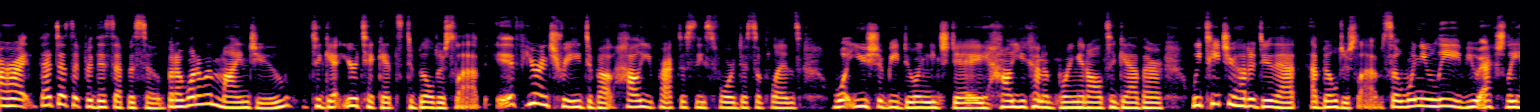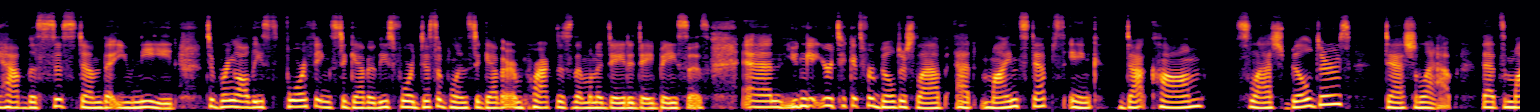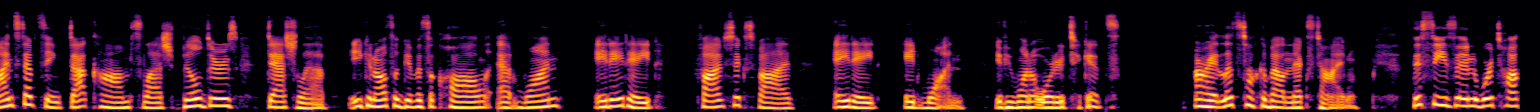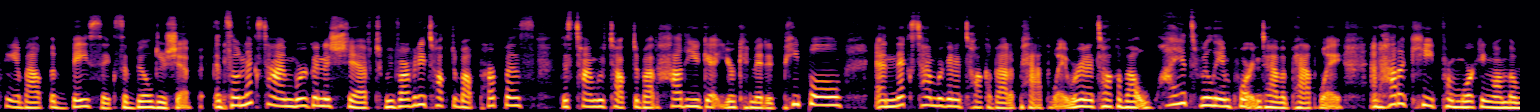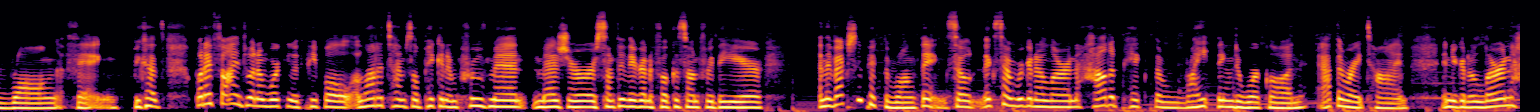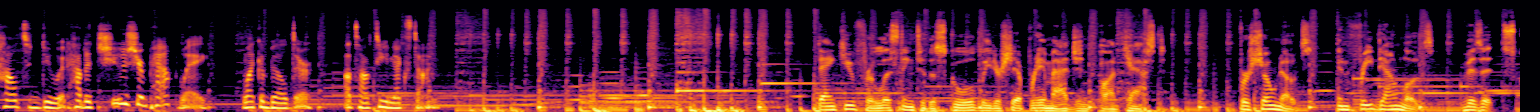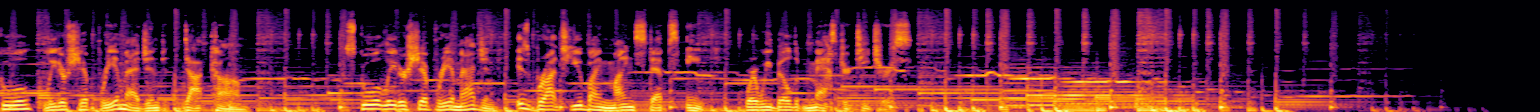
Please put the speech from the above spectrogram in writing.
All right, that does it for this episode, but I want to remind you to get your tickets to Builders Lab. If you're intrigued about how you practice these four disciplines, what you should be doing each day, how you kind of bring it all together, we teach you how to do that at Builders Lab. So when you leave, you actually have the system that you need to bring all these four things together, these four disciplines together and practice them on a day to day basis. And you can get your tickets for Builders Lab at mindstepsinc.com slash builders dash lab. That's mindstepsinc.com slash builders dash lab. You can also give us a call at 1 888 565 8881 if you want to order tickets. All right, let's talk about next time. This season, we're talking about the basics of buildership. And so next time we're going to shift. We've already talked about purpose. This time we've talked about how do you get your committed people. And next time we're going to talk about a pathway. We're going to talk about why it's really important to have a pathway and how to keep from working on the wrong thing. Because what I find when I'm working with people, a lot of times they'll pick an improvement measure or something they're going to focus on for the year and they've actually picked the wrong thing. So next time we're going to learn how to pick the right thing to work on at the right time. And you're going to learn how to do it, how to choose your pathway like a builder. I'll talk to you next time. Thank you for listening to the School Leadership Reimagined podcast. For show notes and free downloads, visit schoolleadershipreimagined.com. School Leadership Reimagined is brought to you by MindSteps Inc where we build master teachers.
